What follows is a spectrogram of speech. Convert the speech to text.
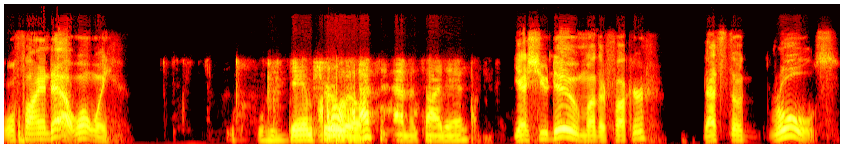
We'll find out, won't we? We damn I sure don't will. have to have a tight end. Yes, you do, motherfucker. That's the rules.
